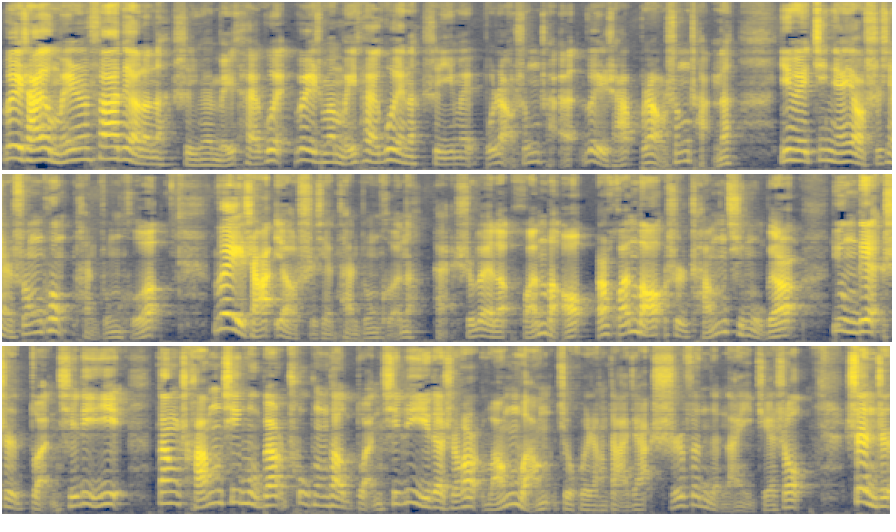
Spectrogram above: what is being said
为啥又没人发电了呢？是因为煤太贵。为什么煤太贵呢？是因为不让生产。为啥不让生产呢？因为今年要实现双控碳中和。为啥要实现碳中和呢？哎，是为了环保，而环保是长期目标，用电是短期利益。当长期目标触碰到短期利益的时候，往往就会让大家十分的难以接受，甚至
